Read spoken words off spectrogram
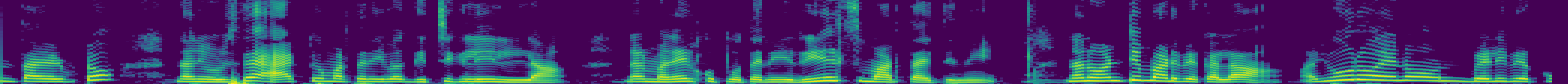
ಅಂತ ಹೇಳ್ಬಿಟ್ಟು ನಾನು ಇವ್ರ ಜೊತೆ ಆ್ಯಕ್ಟಿವ್ ಮಾಡ್ತಾನೆ, ಇವಾಗ ಗಿಚ್ಚಿಗಿಲಿ ಇಲ್ಲ. ನಾನು ಮನೇಲಿ ಕೂತ್ಕೋತೀನಿ ರೀಲ್ಸ್ ಮಾಡ್ತಾಯಿದ್ದೀನಿ ನಾನು ಒಂಟಿ ಮಾಡಬೇಕಲ್ಲ? ಇವರು ಏನೋ ಒಂದು ಬೆಳಿಬೇಕು,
